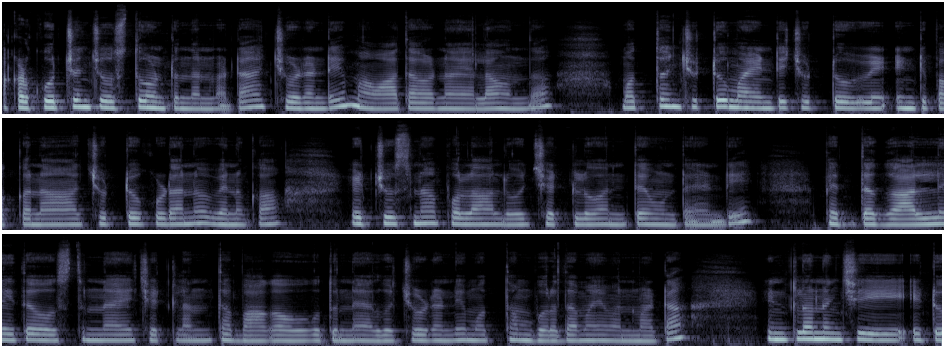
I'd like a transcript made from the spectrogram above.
అక్కడ కూర్చొని చూస్తూ ఉంటుందన్నమాట. చూడండి మా వాతావరణం ఎలా ఉందో. మొత్తం చుట్టూ మా ఇంటి చుట్టూ ఇంటి పక్కన చుట్టూ కూడాను వెనుక ఎటు చూసినా పొలాలు చెట్లు అంతే ఉంటాయండి. పెద్ద గాలులు అయితే వస్తున్నాయి చెట్లంతా బాగా ఊగుతున్నాయి. అదిగో చూడండి మొత్తం బురదమయం అనమాట ఇంట్లో నుంచి ఇటు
